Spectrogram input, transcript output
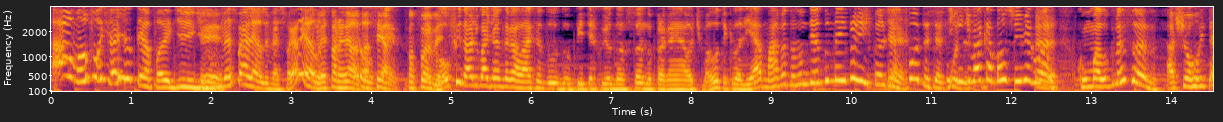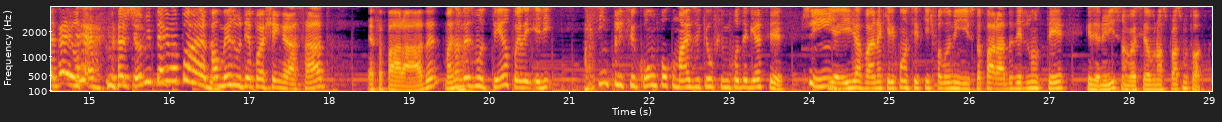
ah, o maluco falou de viagem no tempo, de, de É. universo paralelo, universo paralelo. Universo paralelo, tá certo? É Conforme. igual o final de Guardiões da Galáxia do, do Peter Quill dançando pra ganhar a última luta, aquilo ali é a Marvel dando um dedo do meio pra gente, falando assim: É. ah, foda-se, assim que a gente vai acabar os filmes agora, com o maluco dançando. Achou ruim, pega eu. É, achou me pega na porrada. Ao mesmo tempo eu achei engraçado essa parada, mas ao mesmo tempo ele, ele simplificou um pouco mais do que o filme poderia ser. Sim. E aí já vai naquele conceito que a gente falou no início da parada dele não ter. Quer dizer, no início não, vai ser o nosso próximo tópico.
